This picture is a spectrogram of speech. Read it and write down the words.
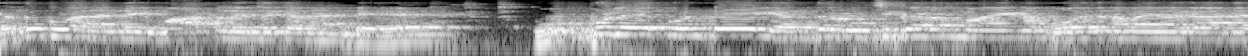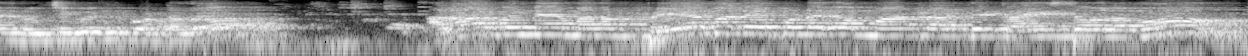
ఎందుకు అని అంటే ఈ మాటలు ఎందుకనంటే ఉప్పు లేకుంటే ఎంత రుచికరమైన భోజనమైన కానీ అది రుచి గురించి కొట్టదో. అలాగనే మనం ప్రేమ లేకుండా మాట్లాడితే క్రైస్తవులము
